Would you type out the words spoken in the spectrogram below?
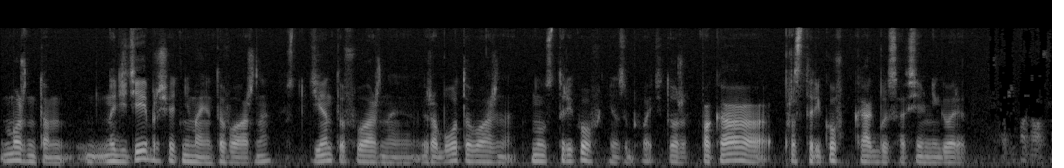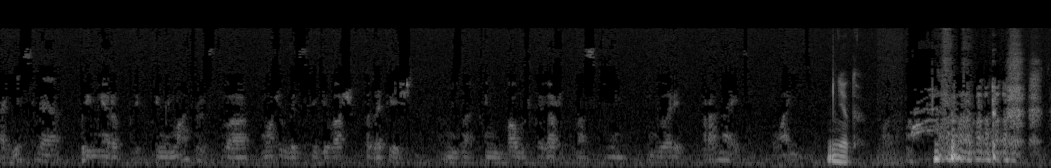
можно там на детей обращать внимание, это важно, студентов важно, работа важна. Ну, стариков не забывайте тоже. Пока про стариков как бы совсем не говорят. Скажи, пожалуйста, а есть ли примеры предпринимательства, может быть, среди ваших подопечных? Не знаю, бабушка вяжет носки, говорит, продайте, Нет.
